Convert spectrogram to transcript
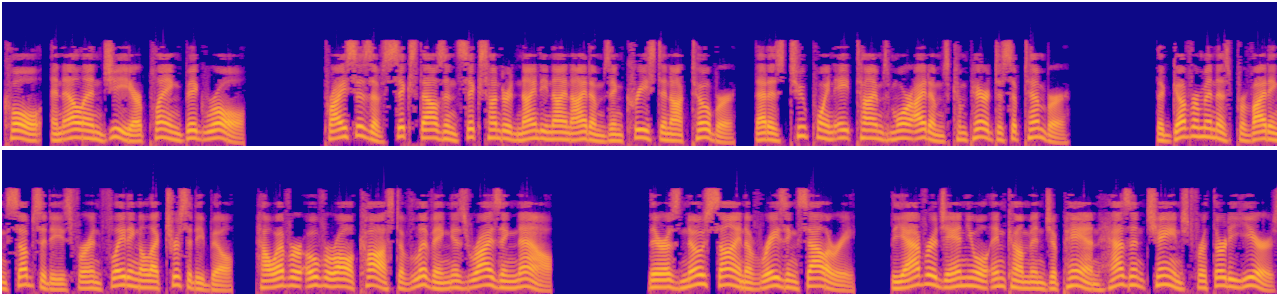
coal, and LNG are playing big role. Prices of 6,699 items increased in October, that is 2.8 times more items compared to September. The government is providing subsidies for inflating electricity bill, however overall cost of living is rising now. There is no sign of raising salary. The average annual income in Japan hasn't changed for 30 years.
